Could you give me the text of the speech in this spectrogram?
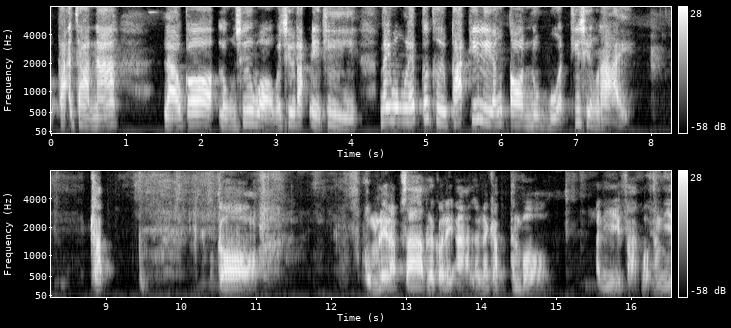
ธพระอาจารย์นะ แล้วก็ลงชื่อวอวชิระเมธี ในวงเล็บก็คือพระพี่เลี้ยงตอนหนุ่มบวชที่เชียงรายครับ ก็ผมได้รับทราบแล้วก็ได้อ่านแล้วนะครับ ท่านวออันนี้ฝากบอกทางนี้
